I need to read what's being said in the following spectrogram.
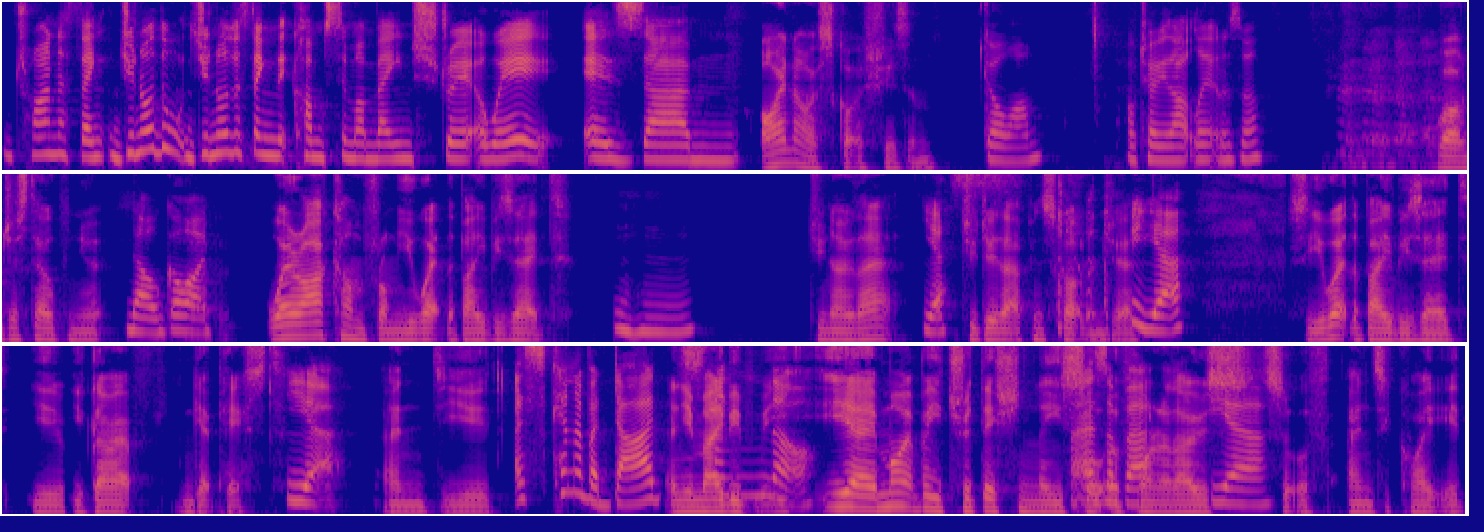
I'm trying to think. Do you know the Do you know the thing that comes to my mind straight away is um. I know a Scottishism. Go on. I'll tell you that later as well. Well, I'm just helping you. No, go on. Where I come from, you wet the baby's head. Mm-hmm. Do you know that? Yes. Do you do that up in Scotland? Yeah. Yeah. So you wet the baby's head. You you go out and get pissed, Yeah. And you It's kind of a dad. and you maybe though. yeah, it might be traditionally sort of bit- one of those yeah. sort of antiquated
